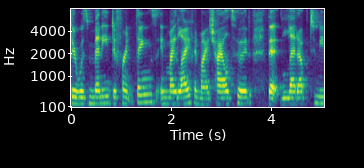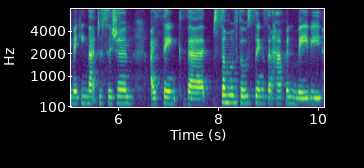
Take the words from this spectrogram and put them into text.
there was many different things in my life in my childhood that led up to me making that decision. I think that some of those things that happened maybe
